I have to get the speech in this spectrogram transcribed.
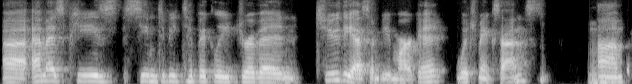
uh, MSPs seem to be typically driven to the SMB market, which makes sense. Mm-hmm. Um, but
